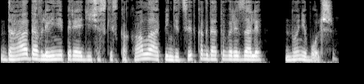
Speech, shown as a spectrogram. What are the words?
Да, давление периодически скакало, аппендицит когда-то вырезали, но не больше.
